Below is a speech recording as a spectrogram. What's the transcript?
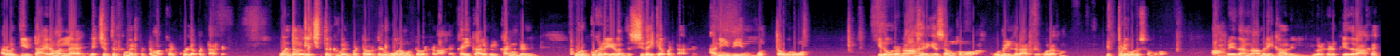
அறுபத்தி எட்டாயிரம் அல்ல லட்சத்திற்கும் மேற்பட்ட மக்கள் கொல்லப்பட்டார்கள். ஒன்றரை லட்சத்திற்கும் மேற்பட்டவர்கள் ஊனமுட்டவர்களாக கை கால்கள் கண்கள் உறுப்புகளை இழந்து சிதைக்கப்பட்டார்கள். அநீதியின் மொத்த உருவம் இது ஒரு நாகரிக சமூகமாக உமிழ்கிறார்கள் உலகம். இப்படி ஒரு சமூகம். ஆகவேதான் அமெரிக்காவில் இவர்களுக்கு எதிராக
